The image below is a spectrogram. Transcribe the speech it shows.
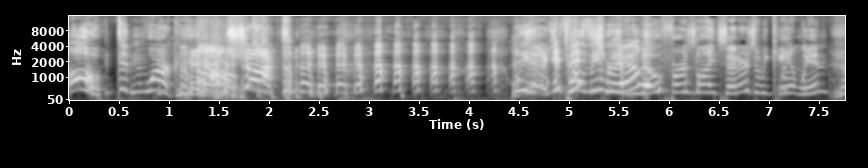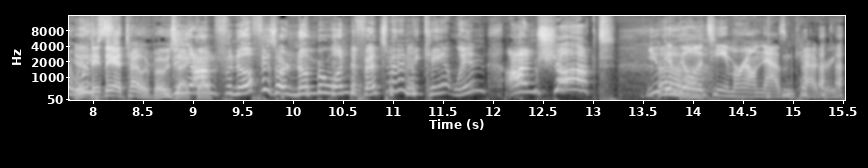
Oh, it didn't work. I'm shocked. we, you're telling me we have true? no first line centers and we can't win? they, they- they had Tyler Bozak. Dion though. Phaneuf is our number one defenseman and we can't win? I'm shocked. You can build a team around Nazem Kadri.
